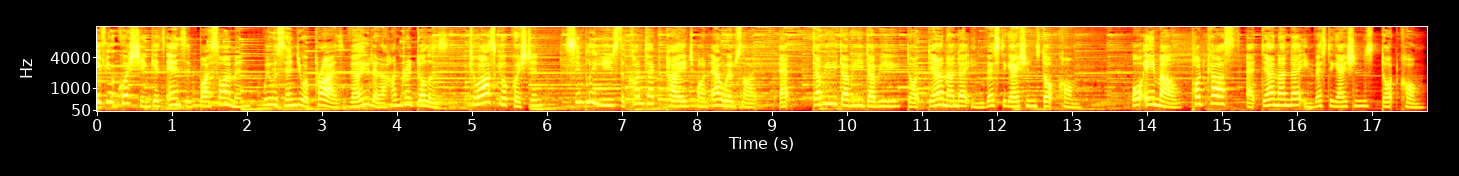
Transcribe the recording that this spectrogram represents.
If your question gets answered by Simon, we will send you a prize valued at $100. To ask your question, simply use the contact page on our website at www.downunderinvestigations.com or email podcasts at downunderinvestigations.com.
